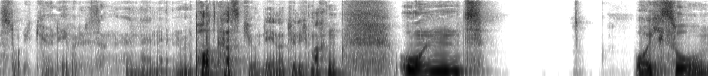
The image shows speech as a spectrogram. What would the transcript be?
Story Q&A würde ich sagen, ein Podcast Q&A natürlich machen und euch so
